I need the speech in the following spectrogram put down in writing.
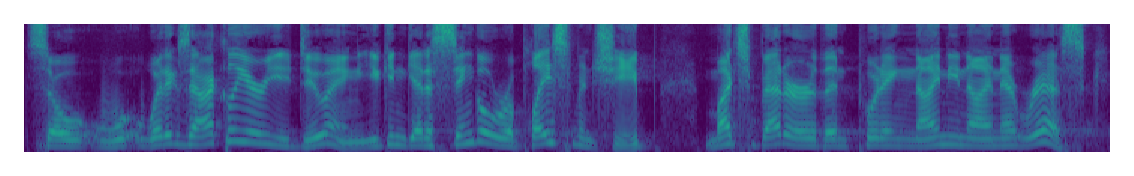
So, w- what exactly are you doing? You can get a single replacement sheep much better than putting 99 at risk.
